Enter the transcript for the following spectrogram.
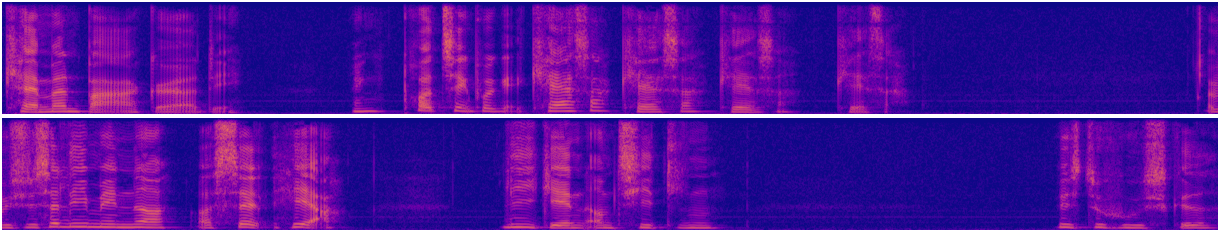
kan man bare gøre det? Prøv at tænke på kasser, kasser, kasser, kasser. Og hvis vi så lige minder os selv her, lige igen om titlen, hvis du huskede,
